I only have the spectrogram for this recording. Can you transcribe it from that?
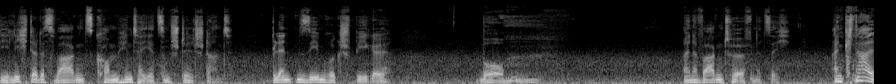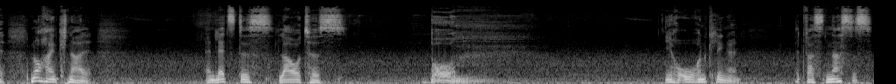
Die Lichter des Wagens kommen hinter ihr zum Stillstand. Blenden sie im Rückspiegel. Bumm. Eine Wagentür öffnet sich. Ein Knall, noch ein Knall. Ein letztes, lautes Bumm. Ihre Ohren klingeln. Etwas Nasses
